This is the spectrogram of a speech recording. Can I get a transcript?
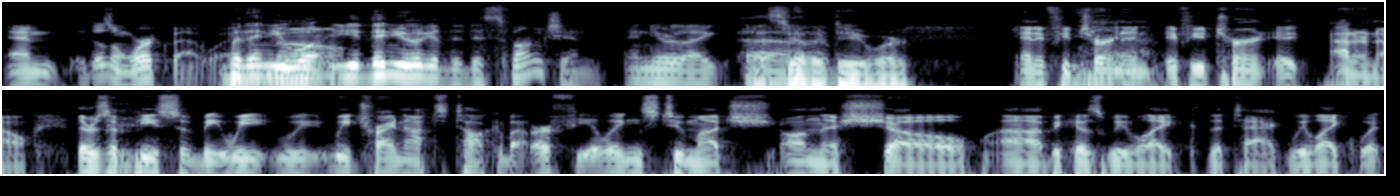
and it doesn't work that way. But then you, No. you then you look at the dysfunction and you're like, That's uh, the other D word. And if you turn Yeah. in, if you turn it, I don't know. There's a piece of me. We, we we try not to talk about our feelings too much on this show uh, because we like the tag. We like what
